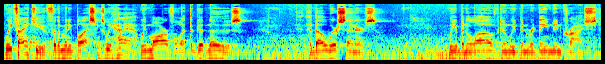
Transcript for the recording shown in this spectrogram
we thank you for the many blessings we have. We marvel at the good news that though we're sinners, we have been loved and we've been redeemed in Christ.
